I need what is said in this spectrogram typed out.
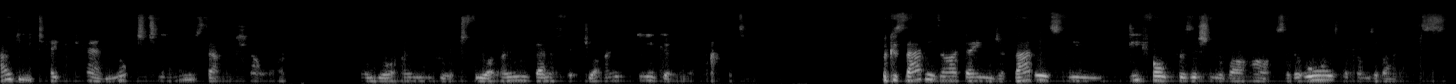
How do you take care not to use that power for your own good, for your own benefit, your own ego, your appetite? Because that is our danger. That is the default position of our hearts, that it always becomes about us.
